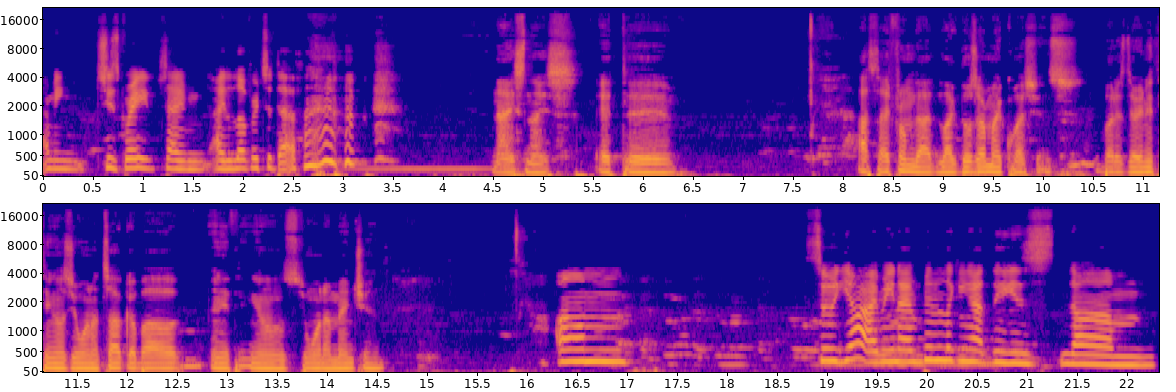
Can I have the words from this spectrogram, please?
I mean, she's great. I I love her to death. Nice, nice. Este, aside from that, like those are my questions. But is there anything else you want to talk about? Anything else you want to mention? Um. So yeah, I mean, I've been looking at these um,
